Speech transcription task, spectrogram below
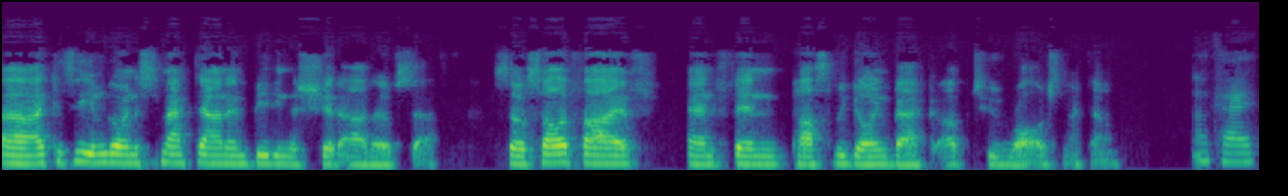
Uh, I could see him going to SmackDown and beating the shit out of Seth. So solid five, and Finn possibly going back up to Raw or SmackDown. Okay.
